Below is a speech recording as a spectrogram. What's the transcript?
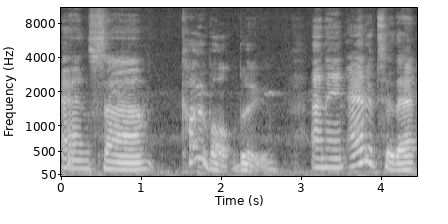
and some cobalt blue. And then added to that,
